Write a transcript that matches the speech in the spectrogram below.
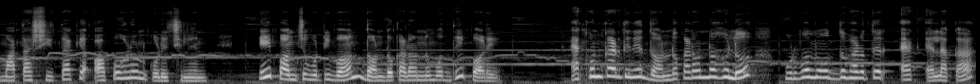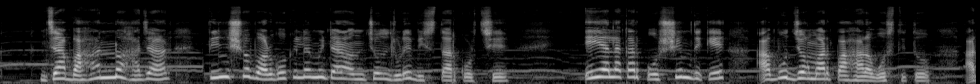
মাতা সীতাকে অপহরণ করেছিলেন। এই পঞ্চবটী বন দণ্ডকারণ্যের মধ্যেই পড়ে। এখনকার দিনে দণ্ডকারণ্য হল পূর্ব মধ্য ভারতের এক এলাকা যা বাহান্ন হাজার তিনশো বর্গ কিলোমিটার অঞ্চল জুড়ে বিস্তার করছে। এই এলাকার পশ্চিম দিকে আবু জমার পাহাড় অবস্থিত আর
